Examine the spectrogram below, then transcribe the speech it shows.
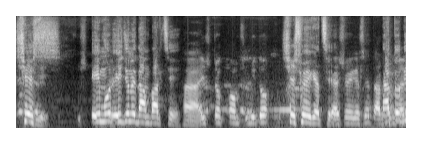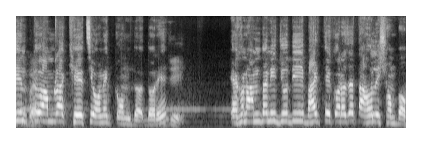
শেষ। এই এই জন্য দাম বাড়ছে। হ্যাঁ স্টক কম সীমিত। শেষ হয়ে গেছে। শেষ হয়ে গেছে এতদিন তো আমরা খেয়েছি অনেক কম দরে। এখন আমদানি যদি বাইরে করা যায় তাহলে সম্ভব।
